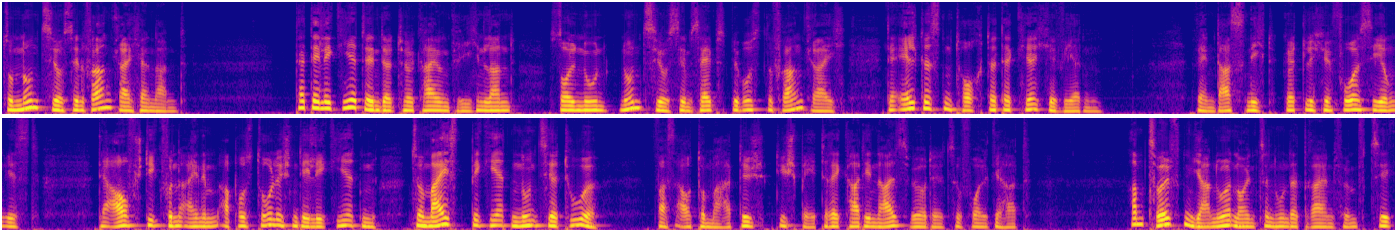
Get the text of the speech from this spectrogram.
zum Nuntius in Frankreich ernannt. Der Delegierte in der Türkei und Griechenland soll nun Nuntius im selbstbewussten Frankreich, der ältesten Tochter der Kirche werden wenn das nicht göttliche Vorsehung ist, der Aufstieg von einem apostolischen Delegierten zur meistbegehrten Nunziatur, was automatisch die spätere Kardinalswürde zur Folge hat. Am 12. Januar 1953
